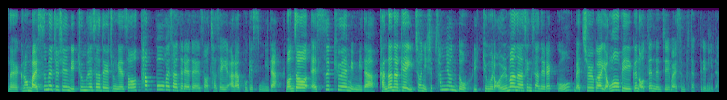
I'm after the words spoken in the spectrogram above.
네, 그럼 말씀해주신 리튬 회사들 중에서 top4 회사들에 대해서 자세히 알아보겠습니다. 먼저 SQM입니다. 간단하게 2023년도 리튬을 얼마나 생산을 했고 매출과 영업이익은 어땠는지 말씀 부탁드립니다.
